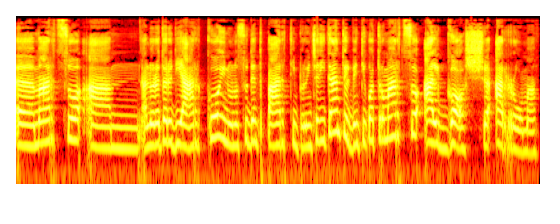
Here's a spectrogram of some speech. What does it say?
eh, marzo a, all'oratorio di Arco in uno student party in provincia di Trento e il 24 marzo al Gosh a Roma.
